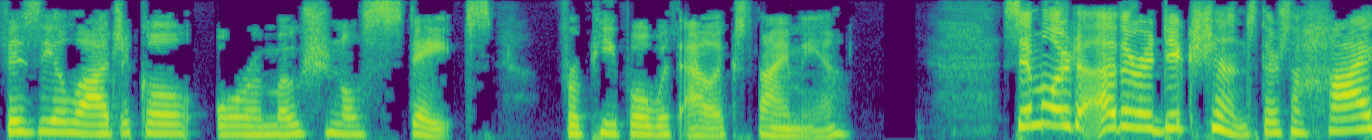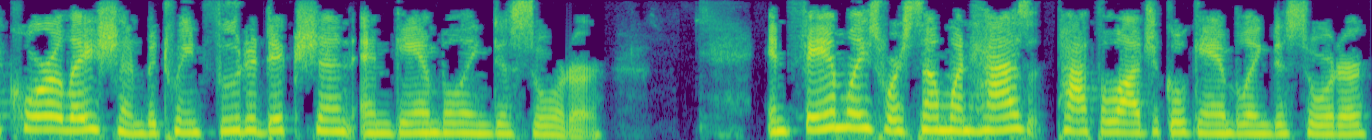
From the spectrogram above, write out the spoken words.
physiological or emotional states for people with alexithymia. Similar to other addictions there's a high correlation between food addiction and gambling disorder. In families where someone has pathological gambling disorder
